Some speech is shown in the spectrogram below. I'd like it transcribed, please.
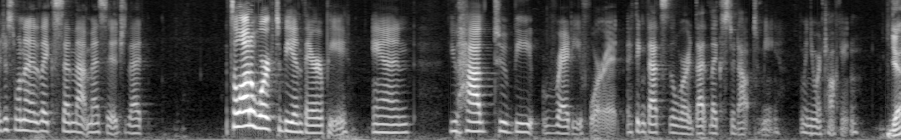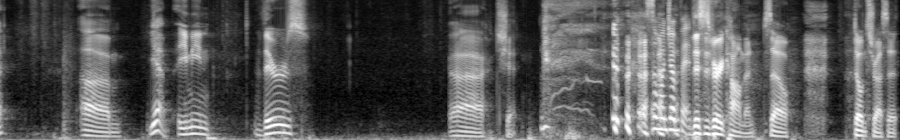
i just want to like send that message that it's a lot of work to be in therapy and you have to be ready for it i think that's the word that like stood out to me when you were talking Yeah. Um. Yeah. I mean, there's. Uh. Shit. someone jump in This is very common, so don't stress it.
